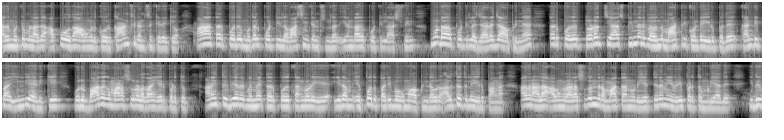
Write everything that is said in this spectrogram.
அது மட்டும் இல்லாது அப்போது தான் அவங்களுக்கு ஒரு கான்ஃபிடென்ஸும் கிடைக்கும். ஆனால் தற்போது முதல் போட்டியில் வாஷிங்டன் சுந்தர் இரண்டாவது போட்டியில் அஸ்வின் மூன்றாவது போட்டியில் ஜடேஜா அப்படின்னு தற்போது தொடர்ச்சியாக ஸ்பின்னர்களை வந்து மாற்றிக்கொண்டே இருப்பது கண்டிப்பாக இந்திய அணிக்கு ஒரு பாதகமான சூழலை தான் ஏற்படுத்தும். அனைத்து வீரர்களும் தற்போது தங்களுடைய இடம் எப்போது பறிபோகுமோ அப்படின்ற ஒரு அழுத்தத்திலே இருப்பாங்க. அதனால் அவங்களால சுதந்திரமாக தன்னுடைய திறமையை வெளிப்படுத்த முடியாது. இது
